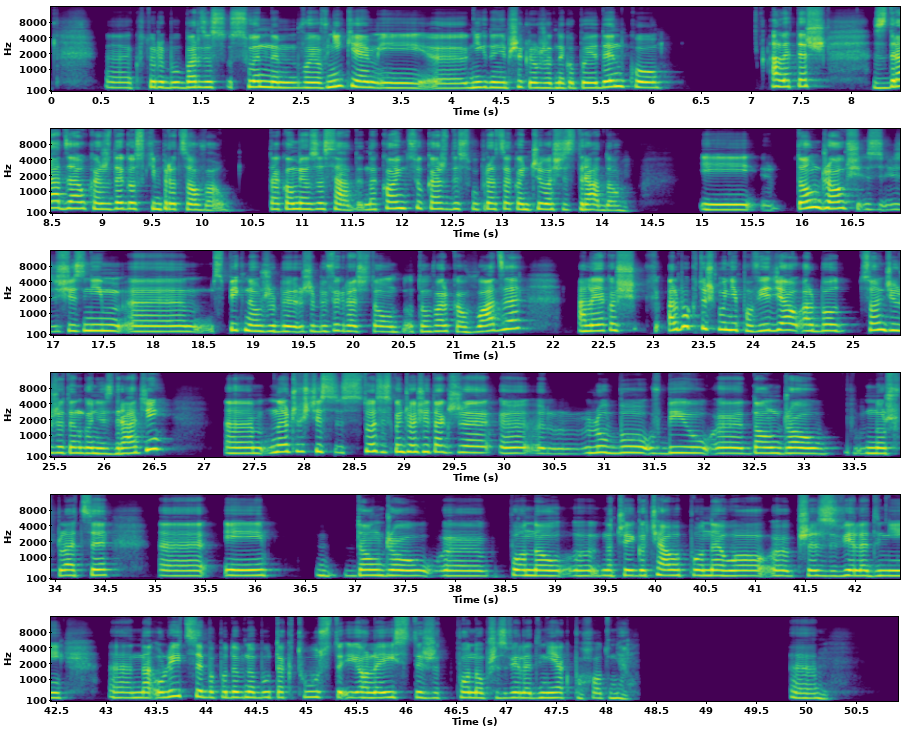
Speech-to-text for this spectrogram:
E, który był bardzo słynnym wojownikiem i e, nigdy nie przegrał żadnego pojedynku, ale też zdradzał każdego, z kim pracował. Taką miał zasadę. Na końcu każda współpraca kończyła się zdradą. I Dong Zhou się z nim e, spiknął, żeby, żeby wygrać tą, tą walkę o władzę, ale jakoś albo ktoś mu nie powiedział, albo sądził, że ten go nie zdradzi, No i oczywiście sytuacja skończyła się tak, że Lubu wbił Dong nóż w plecy i Dong płonął, znaczy jego ciało płonęło przez wiele dni na ulicy, bo podobno był tak tłusty i oleisty, że płonął przez wiele dni jak pochodnia.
